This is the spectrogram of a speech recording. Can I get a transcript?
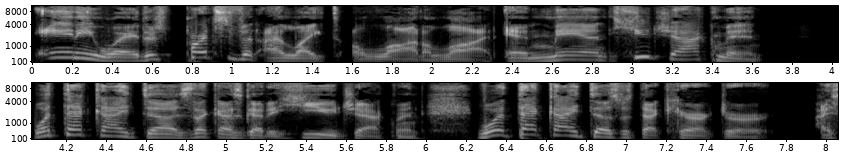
Anyway, there's parts of it I liked a lot, a lot. And man, Hugh Jackman, what that guy does, that guy's got a Hugh Jackman. What that guy does with that character, I,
